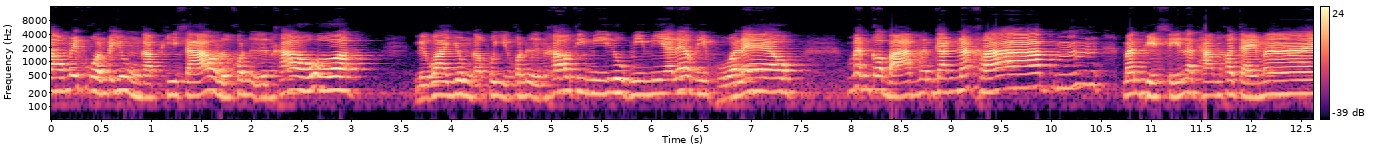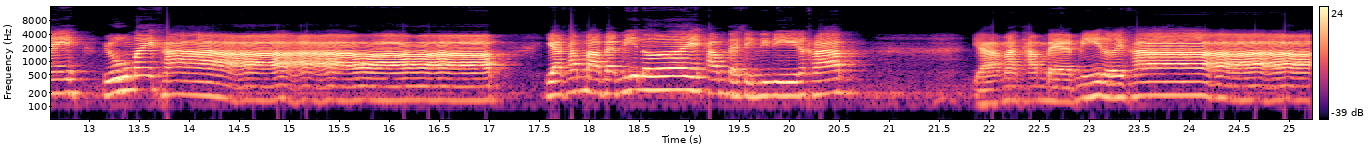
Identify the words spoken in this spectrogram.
เราไม่ควรไปยุ่งกับพี่สาวหรือคนอื่นเขา หรือว่ายุ่งกับผู้หญิงคนอื่นเขาที่มีลูกมีเมียแล้วมีผัวแล้ว มันก็บาปเหมือนกันนะครับมมันผิดศีลธรรมเข้าใจไหมรู้ไหมครับอย่าทำบาปแบบนี้เลยทำแต่สิ่งดีๆนะครับ อย่ามาทำแบบนี้เลยครับ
